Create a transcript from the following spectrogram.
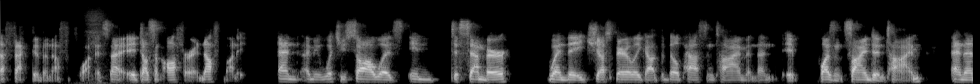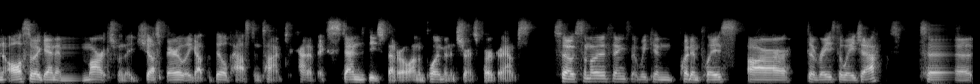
effective enough of one. It's not, it doesn't offer enough money. And I mean, what you saw was in December when they just barely got the bill passed in time and then it wasn't signed in time. And then also again in March when they just barely got the bill passed in time to kind of extend these federal unemployment insurance programs. So some other things that we can put in place are the Raise the Wage Act to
